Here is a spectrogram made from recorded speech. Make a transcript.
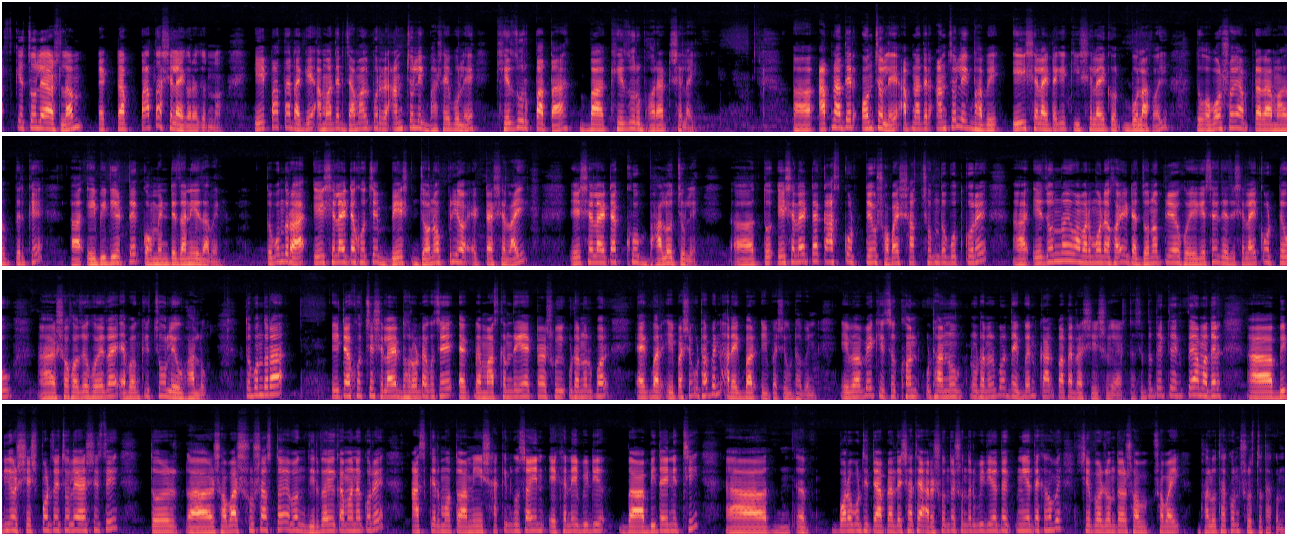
আজকে চলে আসলাম একটা পাতা সেলাই করার জন্য। এই পাতাটাকে আমাদের জামালপুরের আঞ্চলিক ভাষায় বলে খেজুর পাতা বা খেজুর ভরাট সেলাই। আপনাদের অঞ্চলে, আপনাদের আঞ্চলিকভাবে এই সেলাইটাকে কি সেলাই বলা হয়? তো অবশ্যই আপনারা আমাদেরকে এই ভিডিওতে কমেন্টে জানিয়ে যাবেন। তো বন্ধুরা, এই সেলাইটা হচ্ছে বেশ জনপ্রিয় একটা সেলাই। এই সেলাইটা খুব ভালো চলে। তো এই সেলাইটা কাজ করতেও সবাই স্বাচ্ছন্দ্য বোধ করে। এজন্যই আমার মনে হয় এটা জনপ্রিয় হয়ে গেছে যে সেলাই করতেও সহজে হয়ে যায় এবং কি চলেও ভালো। তো বন্ধুরা এটা হচ্ছে সেলাইয়ের ধরনটা হচ্ছে একটা মাঝখান থেকে একটা সুই উঠানোর পর একবার এই পাশে উঠাবেন আর একবার এই পাশে উঠাবেন। এভাবে কিছুক্ষণ উঠানো, উঠানোর পর দেখবেন পাতাটা শেষ হয়ে আসতেছে। তো দেখতে দেখতে আমাদের ভিডিওর শেষ পর্যায়ে চলে এসেছি তো সবার সুস্বাস্থ্য এবং দীর্ঘায়ু কামনা করে আজকের মতো আমি শাকিল হুসাইন এখানে ভিডিও, বা বিদায় নিচ্ছি। পরবর্তীতে আপনাদের সাথে আরও সুন্দর সুন্দর ভিডিও নিয়ে দেখা হবে। সে পর্যন্ত সব, সবাই ভালো থাকুন, সুস্থ থাকুন।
